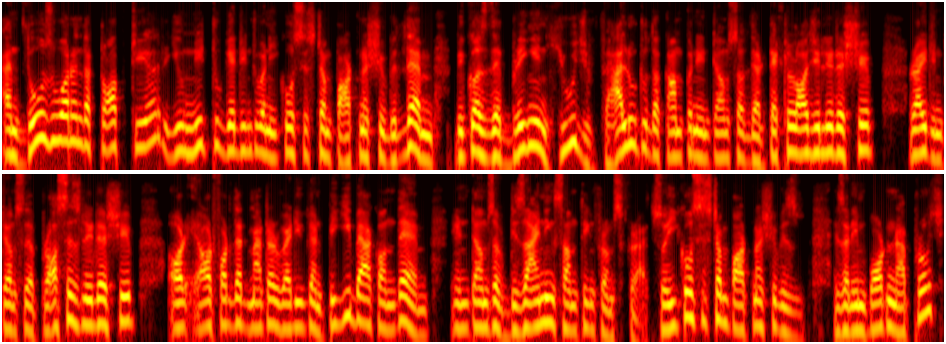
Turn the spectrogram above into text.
And those who are in the top tier you need to get into an ecosystem partnership with them because they bring in huge value to the company in terms of their technology leadership right? In terms of the process leadership or or for that matter where you can piggyback on them in terms of designing something from scratch. So ecosystem partnership is is an important approach.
